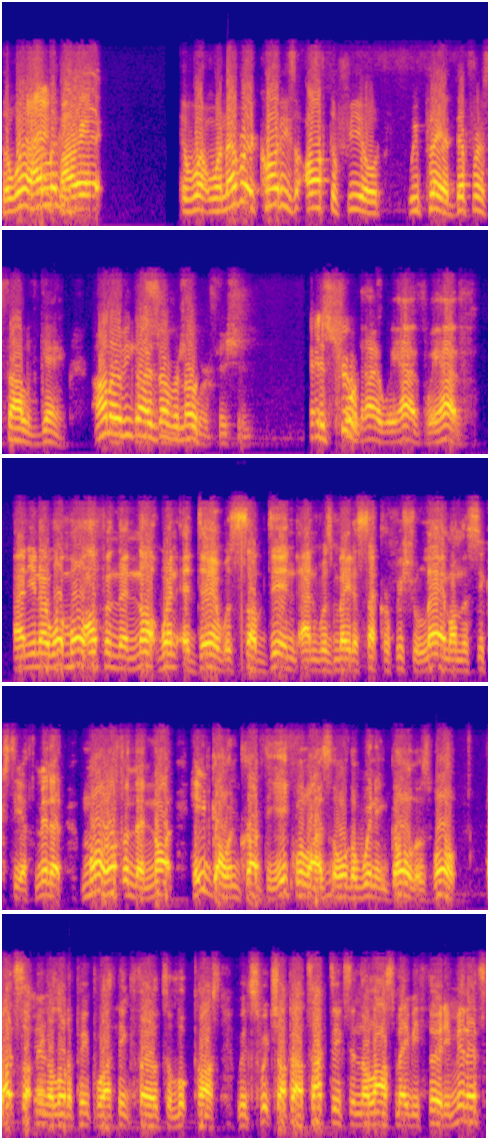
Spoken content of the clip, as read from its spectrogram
The way I look at Mario, it, when- whenever Icardi's off the field, we play a different style of game. I don't know if you guys So ever much know. efficient. It's, It's true. no, we have, we have. And you know what? More often than not, when Eder was subbed in and was made a sacrificial lamb on the 60th minute, more often than not, he'd go and grab the equaliser or the winning goal as well. That's something a lot of people, I think, failed to look past. We'd switch up our tactics in the last maybe 30 minutes,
